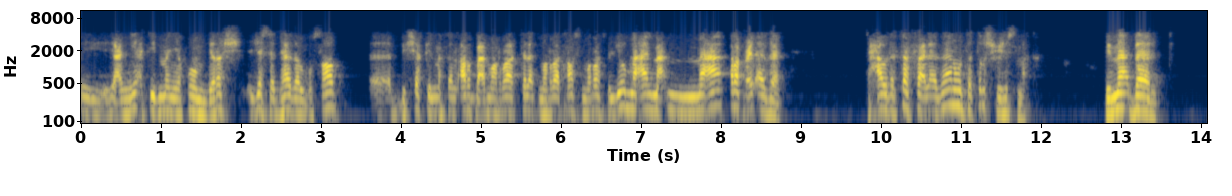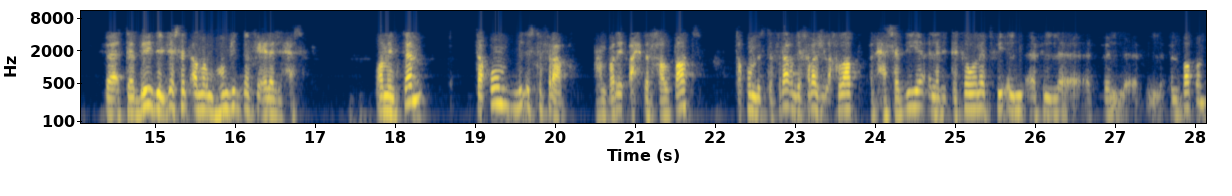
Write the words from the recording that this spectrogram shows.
يعني يأتي بمن يقوم برش جسد هذا المصاب آه، بشكل مثلا أربع مرات ثلاث مرات خمس مرات في اليوم مع مع رفع الأذان. تحاول ترفع الأذان وأنت ترش في جسمك بماء بارد. فتبريد الجسد أمر مهم جدا في علاج الحسد. ومن ثم تقوم بالاستفراغ عن طريق أحد الخلطات تقوم بالاستفراغ لإخراج الأخلاط الحسدية التي تكونت في في في البطن.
